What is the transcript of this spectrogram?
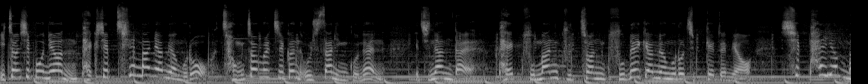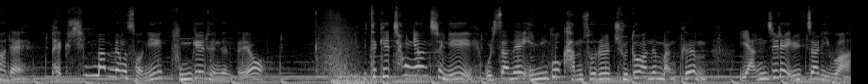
2015년 117만여 명으로 정점을 찍은 울산 인구는 지난달 109만 9,900여 명으로 집계되며 18년 만에 110만 명 선이 붕괴됐는데요. 특히 청년층이 울산의 인구 감소를 주도하는 만큼 양질의 일자리와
